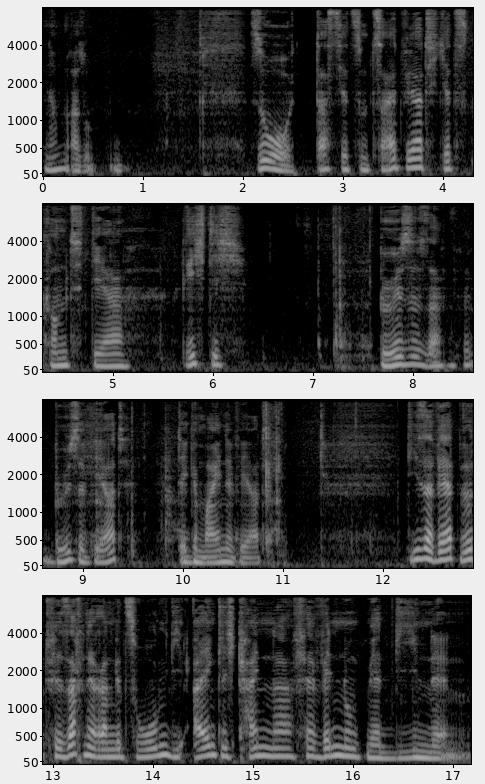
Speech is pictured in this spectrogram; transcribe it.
Ja, also so, das jetzt zum Zeitwert. Jetzt kommt der richtig böse, böse Wert, der gemeine Wert. Dieser Wert wird für Sachen herangezogen, die eigentlich keiner Verwendung mehr dienen.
